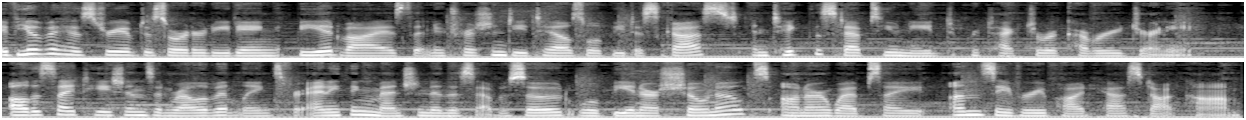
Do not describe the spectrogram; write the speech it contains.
If you have a history of disordered eating, be advised that nutrition details will be discussed and take the steps you need to protect your recovery journey. All the citations and relevant links for anything mentioned in this episode will be in our show notes on our website, unsavorypodcast.com.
